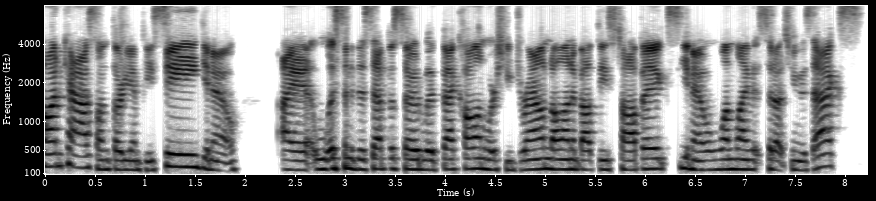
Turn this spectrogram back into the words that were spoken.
podcast on 30 MPC. You know, I listened to this episode with Becc Holland where she drowned on about these topics. You know, one line that stood out to me was X.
